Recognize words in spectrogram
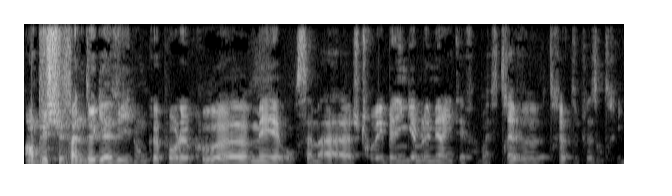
en plus, je suis fan de Gavi, donc euh, pour le coup, euh, mais bon, ça m'a, je trouvais que Bellingham le méritait. Enfin bref, trêve, trêve de plaisanterie.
